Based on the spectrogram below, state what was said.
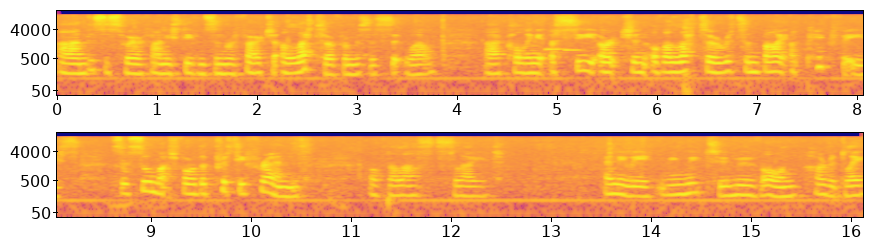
And this is where Fanny Stevenson referred to a letter from Mrs. Sitwell, uh, calling it a sea urchin of a letter written by a pig face. So, so much for the pretty friend of the last slide. Anyway, we need to move on hurriedly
